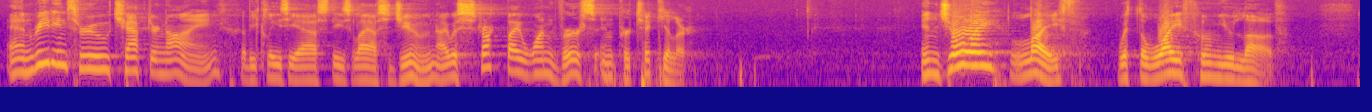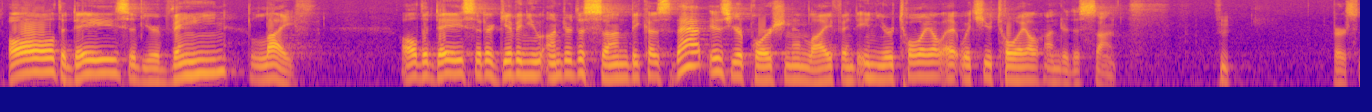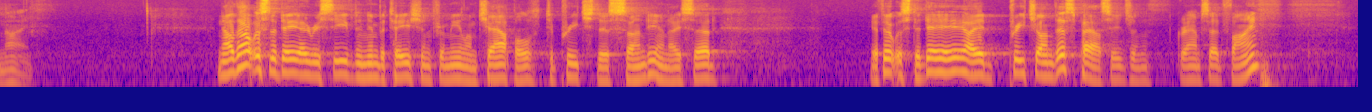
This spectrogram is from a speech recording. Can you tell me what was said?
And reading through chapter 9 of Ecclesiastes last June, I was struck by one verse in particular. Enjoy life with the wife whom you love, all the days of your vain life all the days that are given you under the sun, because that is your portion in life and in your toil at which you toil under the sun. Hmm. Verse 9. Now, that was the day I received an invitation from Elim Chapel to preach this Sunday, and I said, if it was today, I'd preach on this passage. And Graham said, fine.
